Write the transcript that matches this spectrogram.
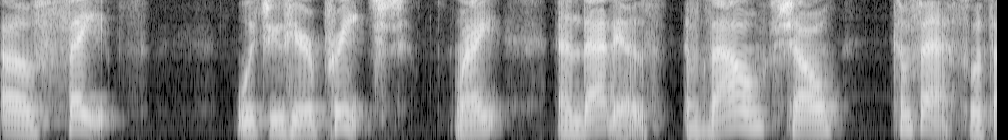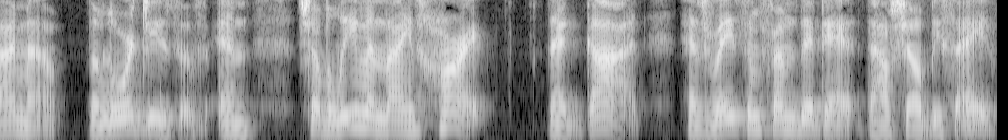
of faith, which you hear preached, right? And that is, if thou shalt confess with thy mouth the Lord Jesus and shall believe in thine heart that God has raised him from the dead, thou shalt be saved.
